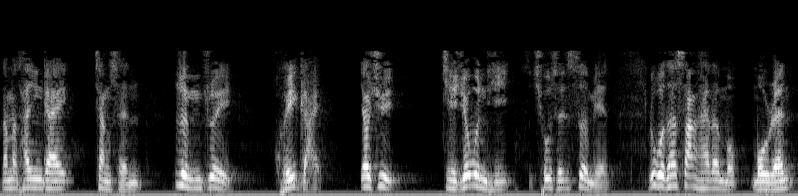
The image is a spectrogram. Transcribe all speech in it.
那么他应该向神认罪悔改，要去解决问题，求神赦免。如果他伤害了某某人，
